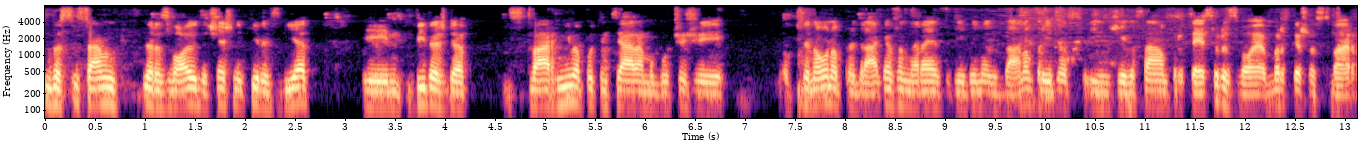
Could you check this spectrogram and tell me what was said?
V samem razvoju začneš nekaj razvijati in vidiš, da stvar nima potencijala, mogoče že cenovno predraga za narediti, glede na dodano vrednost in že v samem procesu razvoja mrzkašno stvar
